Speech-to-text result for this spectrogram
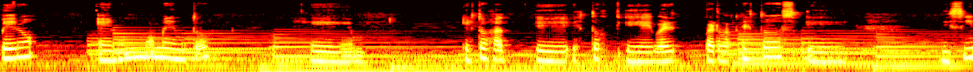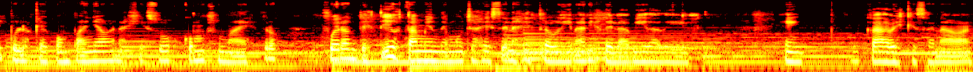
pero en un momento eh, estos, eh, estos eh, perdón, estos discípulos que acompañaban a Jesús como su maestro fueron testigos también de muchas escenas extraordinarias de la vida de él. En, cada vez que sanaban,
